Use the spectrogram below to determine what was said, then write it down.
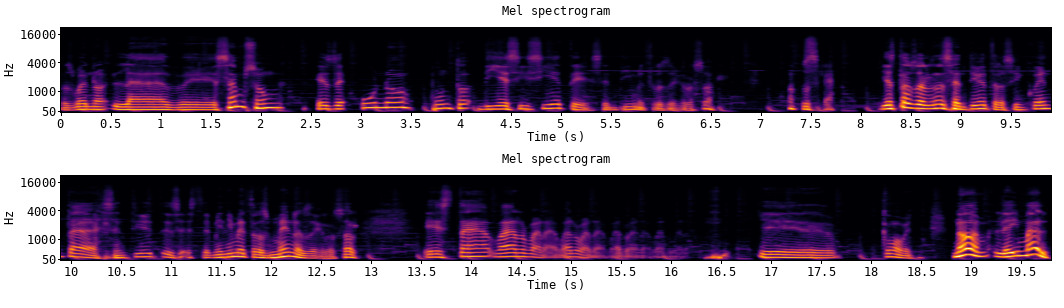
Pues bueno, la de Samsung es de 1.17 centímetros de grosor. O sea, ya estamos hablando de centímetros, 50 centímetros, este, milímetros menos de grosor. Está bárbara, bárbara, bárbara, bárbara. Eh, ¿Cómo ven? No, leí mal.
